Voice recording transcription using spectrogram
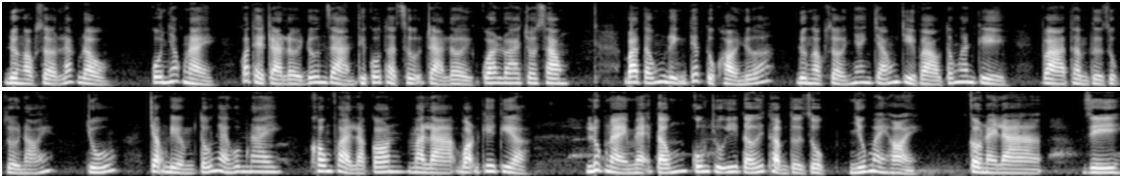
Đường Ngọc Sở lắc đầu. Cô nhóc này, có thể trả lời đơn giản thì cô thật sự trả lời qua loa cho xong. Ba Tống định tiếp tục hỏi nữa. Đường Ngọc Sở nhanh chóng chỉ vào Tống An Kỳ và thẩm tử dục rồi nói. Chú, trọng điểm tối ngày hôm nay không phải là con mà là bọn kia kìa. Lúc này mẹ Tống cũng chú ý tới thẩm tử dục, nhíu mày hỏi. Cậu này là... Gì?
